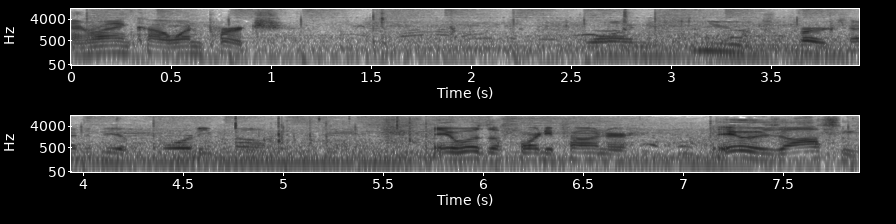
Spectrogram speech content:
And Ryan caught one perch. One huge perch. Had to be a 40 pounder. It was a 40 pounder. It was awesome.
